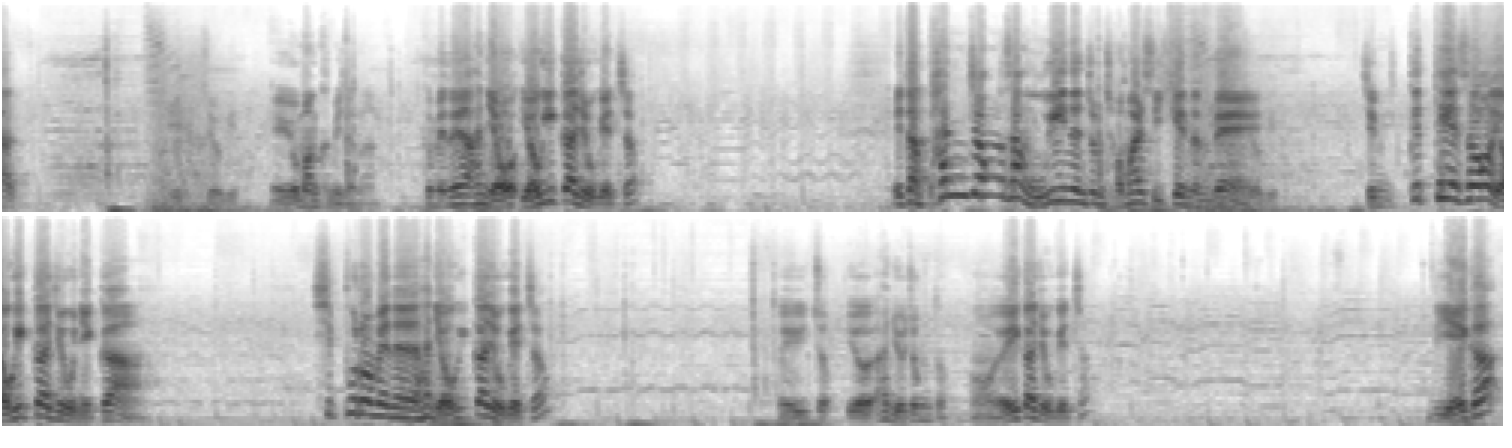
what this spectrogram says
딱 이쪽이다. 예, 요만큼이잖아. 그러면은 한 여, 여기까지 오겠죠? 일단 판정상 우위는 좀 점할 수 있겠는데. 지금 끝에서 여기까지 오니까 10%면은 한 여기까지 오겠죠? 여기 이쪽 한 요 정도? 어 여기까지 오겠죠? 근데 얘가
